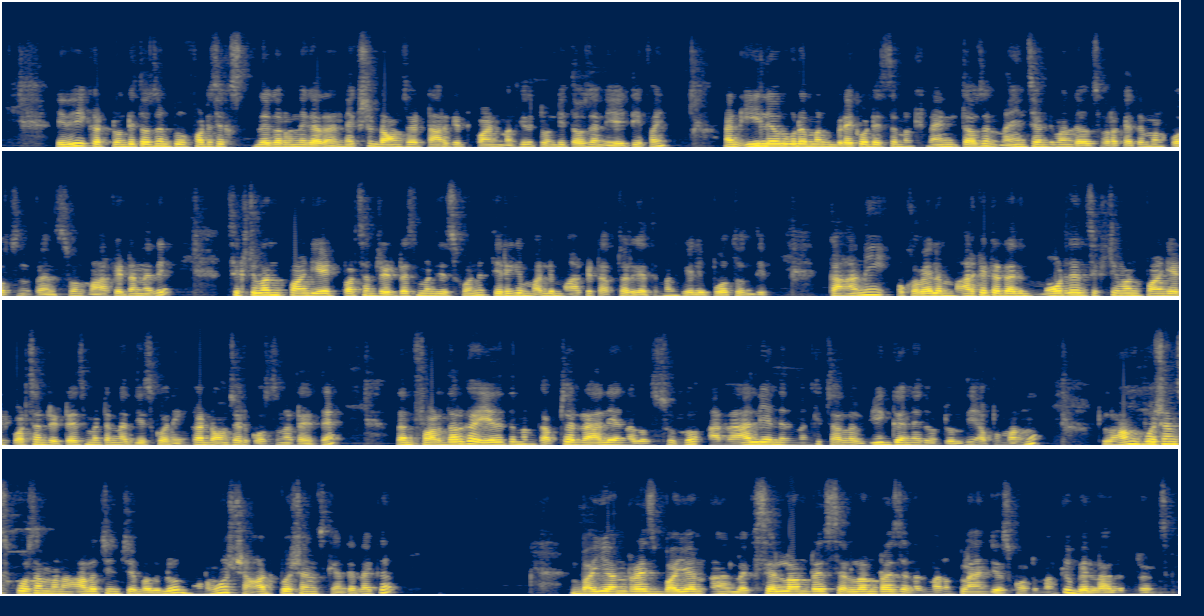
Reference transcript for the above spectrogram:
ఇది ఇక్కడ twenty thousand two forty six దగ్గర ఉంది కదా next down side target point మనకి twenty thousand eighty five and ఈ లెవెల్ కూడా మనకి బ్రేక్అవుట్ ఇస్తే మనకి ninety thousand nine seventy one levels వరకు అయితే మనకు వస్తుంది ఫ్రెండ్స్ సో మార్కెట్ అనేది sixty one point eight percent retracement తీసుకొని తిరిగి మళ్ళీ మార్కెట్ అప్సైడ్కి అయితే మనకి వెళ్ళిపోతుంది. కానీ ఒకవేళ మార్కెట్ అనేది more than sixty one point eight percent retracement అనేది తీసుకొని ఇంకా డౌన్ సైడ్కి వస్తున్నట్టయితే దాని ఫర్దర్గా ఏదైతే మనకి అప్సైడ్ ర్యాలీ అనేది వస్తుందో ఆ ర్యాలీ అనేది మనకి చాలా వీక్గా అనేది ఉంటుంది. అప్పుడు మనము లాంగ్ పొజిషన్స్ కోసం మనం ఆలోచించే బదులు మనము షార్ట్ పొజిషన్స్కి అంటే like buy on rise buy on like sell on rise sell on rise అనేది మనం ప్లాన్ చేసుకుంటూ మనకి వెళ్ళాలి ఫ్రెండ్స్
